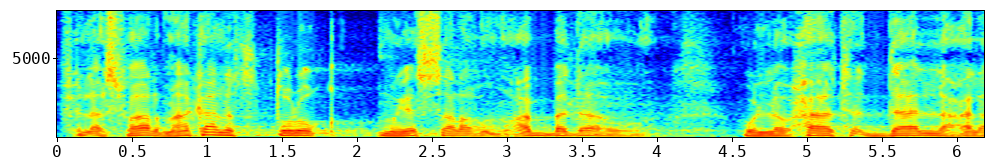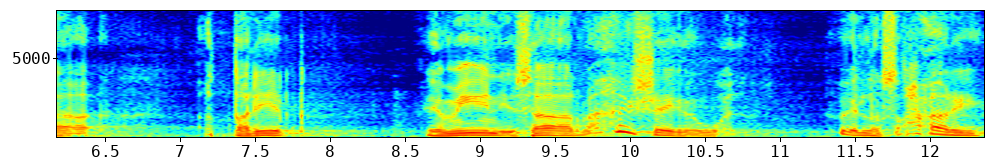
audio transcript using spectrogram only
في الأسفار ما كانت الطرق ميسرة ومعبدة واللوحات الدالة على الطريق يمين يسار ما في شيء أول إلا صحاري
